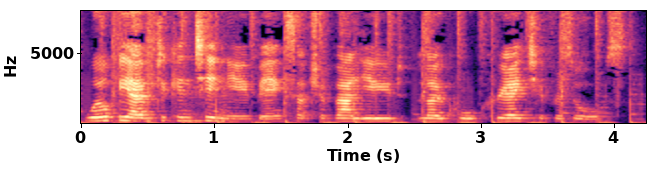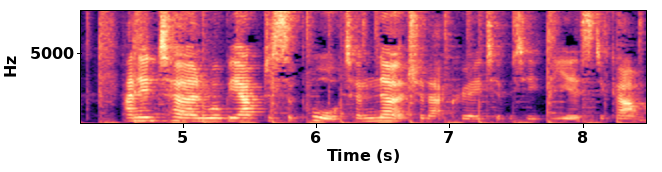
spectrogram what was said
we'll be able to continue being such a valued local creative resource, and in turn we'll be able to support and nurture that creativity for years to come.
